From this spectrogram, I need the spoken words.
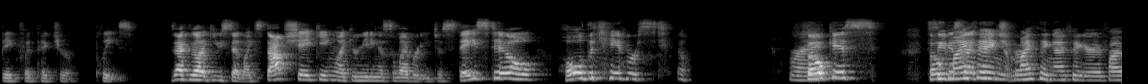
Bigfoot picture, please? Exactly like you said, like stop shaking like you're meeting a celebrity. Just stay still, hold the camera still. Right. Focus. See, my thing, picture. my thing, I figure if I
